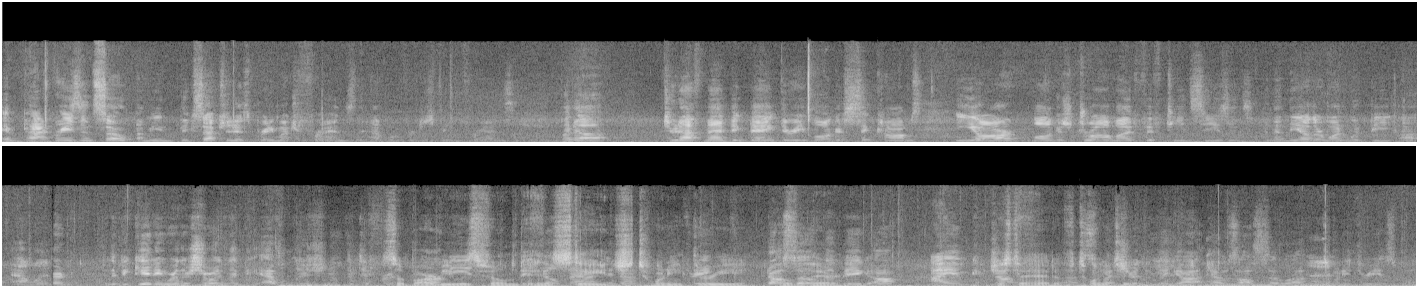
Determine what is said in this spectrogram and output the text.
impact reasons. So, I mean, the exception is pretty much Friends. They have one for just being Friends. But uh, Two and a Half Men, Big Bang Theory, longest sitcoms. ER, longest drama at 15 seasons. And then the other one would be uh, Ellen. In the beginning where they're showing like the evolution of the different So Barbie was filmed in stage uh, 23 And also over the big uh, I Am Just ahead of uh, 22. that they got. That was also uh, 23 as well.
